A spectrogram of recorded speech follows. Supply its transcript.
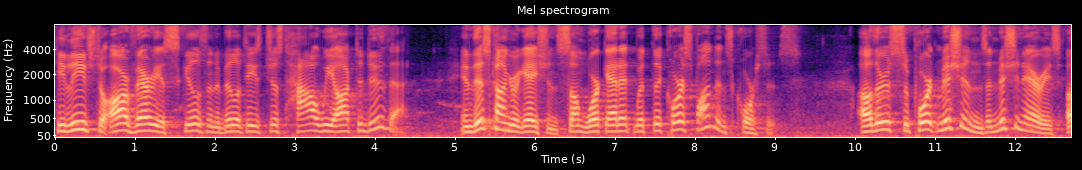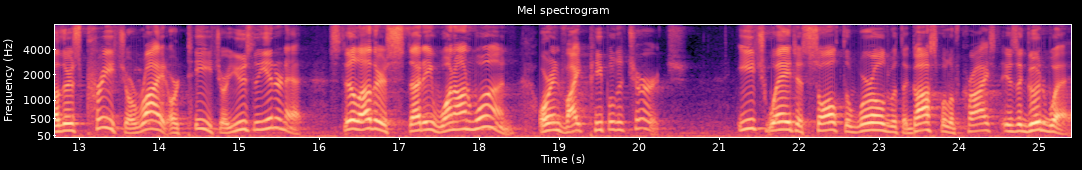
He leaves to our various skills and abilities just how we ought to do that. In this congregation, some work at it with the correspondence courses. Others support missions and missionaries. Others preach or write or teach or use the internet. Still others study one-on-one -on -one or invite people to church. Each way to salt the world with the gospel of Christ is a good way.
